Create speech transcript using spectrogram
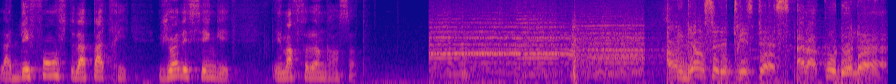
la défense de la patrie. Joël Essenge et Marcelin Gransop. Ambiance de tristesse à la cour d'honneur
